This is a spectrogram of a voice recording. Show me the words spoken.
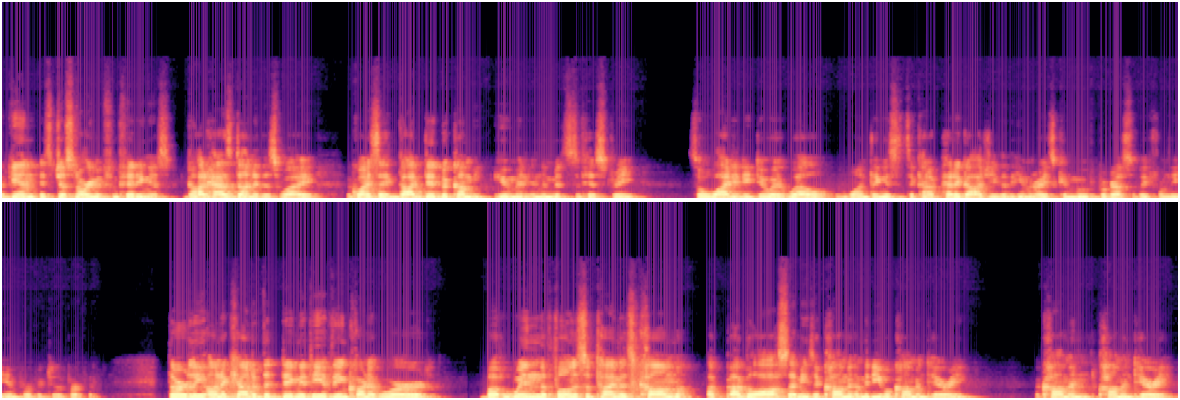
Again, it's just an argument from fittingness. God has done it this way. Aquinas say God did become human in the midst of history. So why did he do it? Well, one thing is it's a kind of pedagogy that the human race can move progressively from the imperfect to the perfect. Thirdly, on account of the dignity of the incarnate word, but when the fullness of time has come, a, a gloss, that means a, a medieval commentary, a common commentary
